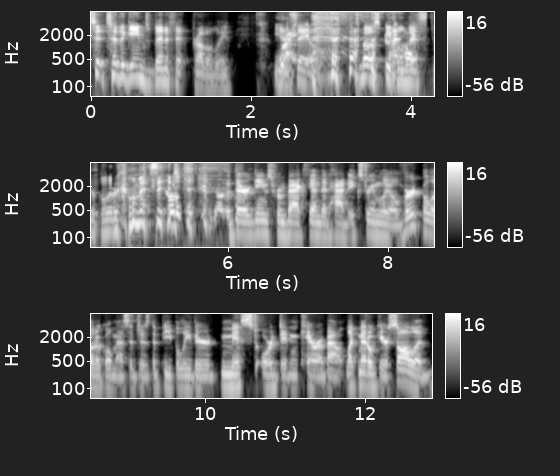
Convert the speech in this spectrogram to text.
To to the game's benefit, probably. Yeah. Right. Sales. Most people Like- missed the political message. totally true, though, that there are games from back then that had extremely overt political messages that people either missed or didn't care about, like Metal Gear Solid,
